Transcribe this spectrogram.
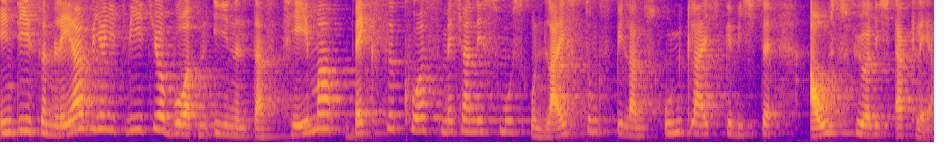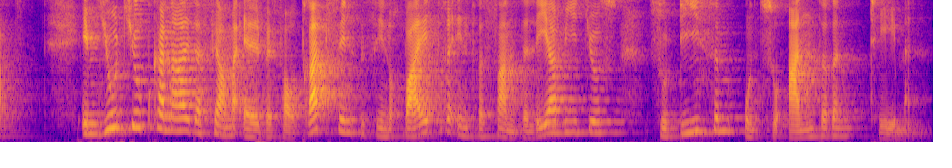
In diesem Lehrvideo wurden Ihnen das Thema Wechselkursmechanismus und Leistungsbilanzungleichgewichte ausführlich erklärt. Im YouTube-Kanal der Firma LBV Draht finden Sie noch weitere interessante Lehrvideos zu diesem und zu anderen Themen.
